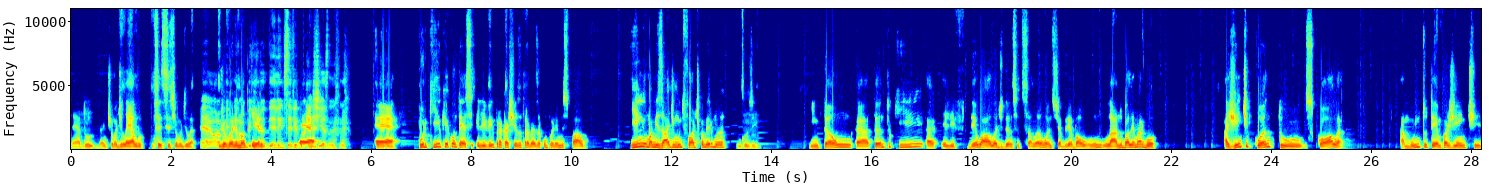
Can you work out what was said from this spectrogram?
né? Do, a gente chama de Lelo, não sei se vocês chamam de Lelo. É, o Giovanni Monteiro. dele antes de vir para é, Caxias, né? É, porque o que acontece? Ele veio para Caxias através da companhia municipal e em uma amizade muito forte com a minha irmã, inclusive. Uhum. Então, é, tanto que é, ele deu aula de dança de salão antes de abrir a Ballroom lá no Ballet Margot. A gente, quanto escola, há muito tempo a gente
